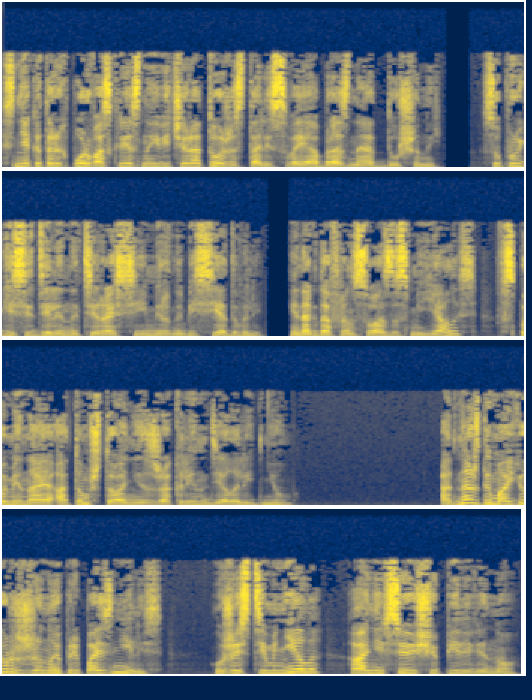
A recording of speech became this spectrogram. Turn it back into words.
С некоторых пор воскресные вечера тоже стали своеобразной отдушиной. Супруги сидели на террасе и мирно беседовали. Иногда Франсуаза смеялась, вспоминая о том, что они с Жаклин делали днем. Однажды майор с женой припозднились. Уже стемнело, а они все еще пили вино.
